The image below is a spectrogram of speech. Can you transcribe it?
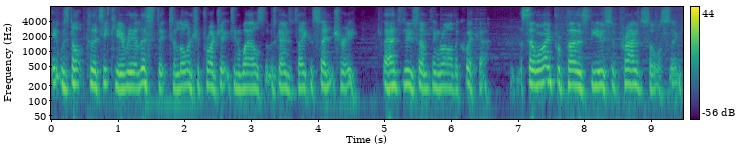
It was not particularly realistic to launch a project in Wales that was going to take a century. They had to do something rather quicker. So I proposed the use of crowdsourcing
